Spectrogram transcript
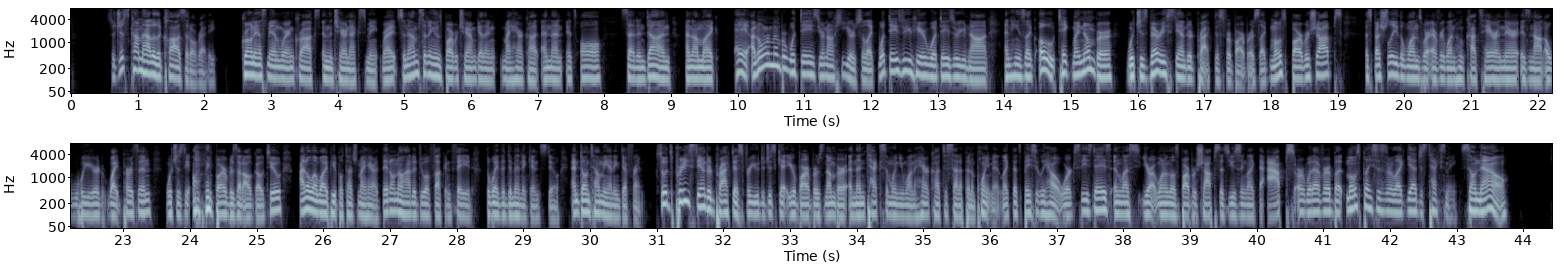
So just come out of the closet already. Grown ass man wearing Crocs in the chair next to me, right? So now I'm sitting in this barber chair, I'm getting my hair cut, and then it's all said and done. And I'm like, hey, I don't remember what days you're not here. So, like, what days are you here? What days are you not? And he's like, oh, take my number, which is very standard practice for barbers. Like, most barbershops especially the ones where everyone who cuts hair in there is not a weird white person, which is the only barbers that I'll go to. I don't let white people touch my hair. They don't know how to do a fucking fade the way the Dominicans do. And don't tell me any different. So it's pretty standard practice for you to just get your barber's number and then text them when you want a haircut to set up an appointment. Like that's basically how it works these days, unless you're at one of those barber shops that's using like the apps or whatever. But most places are like, yeah, just text me. So now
